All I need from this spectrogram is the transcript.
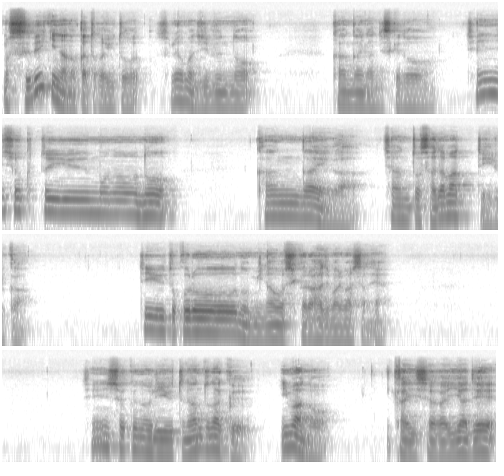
まあ、すべきなのかとか言うと、それはまあ自分の考えなんですけど、転職というものの考えがちゃんと定まっているか。っていうところの見直しから始まりましたね。転職の理由ってなんとなく今の会社が嫌で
